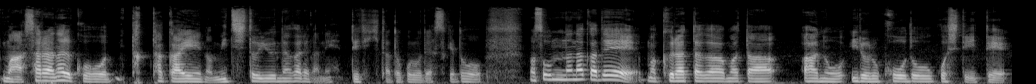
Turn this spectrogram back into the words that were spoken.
まあ、さらなる、こう、高いへの道という流れがね、出てきたところですけど、まあ、そんな中で、まあ、倉田がまた、あの、いろいろ行動を起こしていて、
